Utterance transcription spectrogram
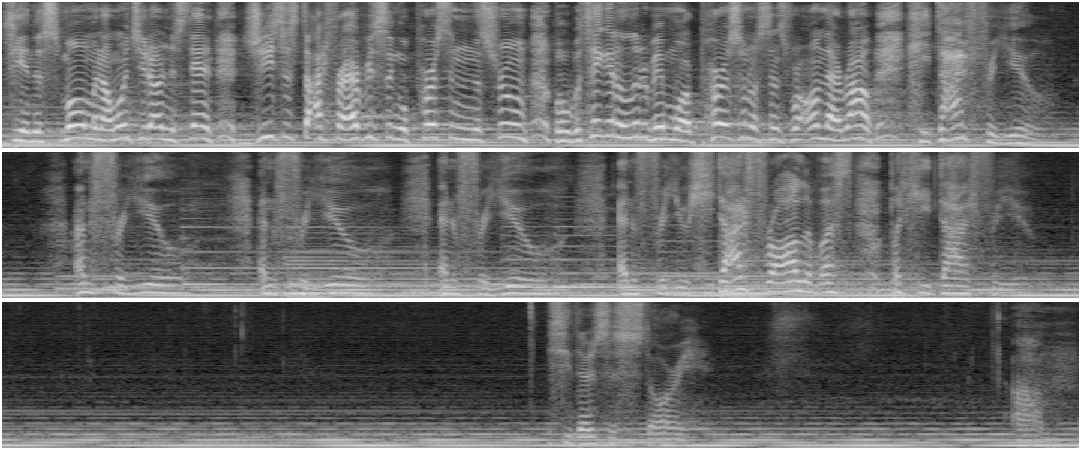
See, in this moment, I want you to understand Jesus died for every single person in this room, but we'll take it a little bit more personal since we're on that route. He died for you and for you and for you and for you and for you. He died for all of us, but He died for you. You see, there's this story. Um,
